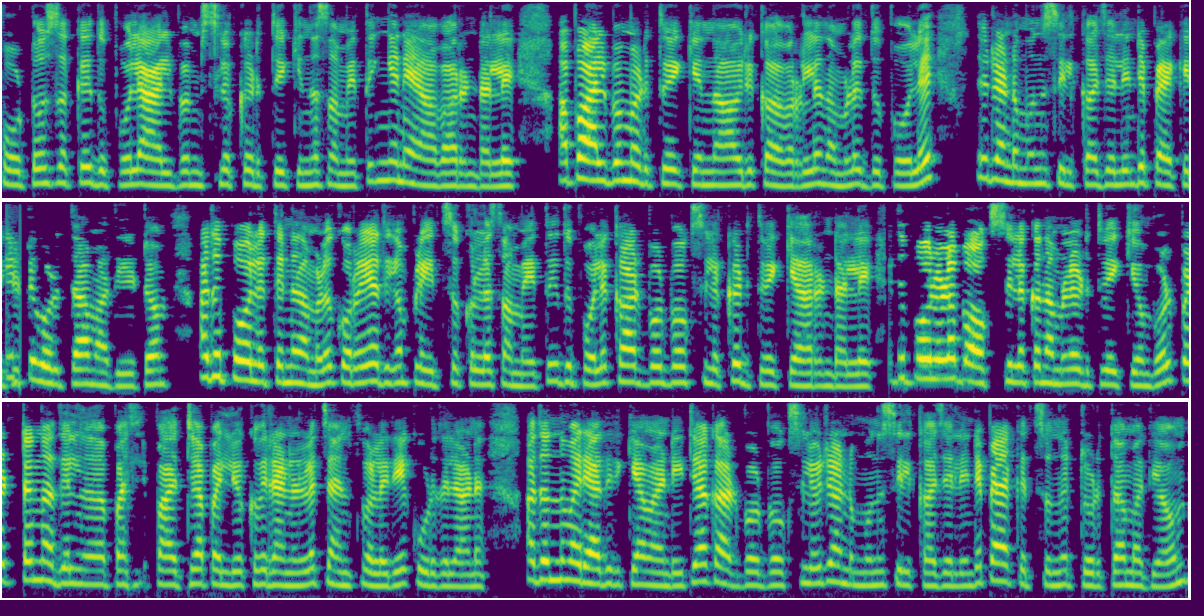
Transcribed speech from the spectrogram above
ഫോട്ടോസൊക്കെ ഇതുപോലെ ആൽബംസിലൊക്കെ എടുത്തു വെക്കുന്ന സമയത്ത് ഇങ്ങനെ ആവാറുണ്ടല്ലേ? അപ്പോൾ ആൽബം എടുത്തു വെക്കുന്ന ആ ഒരു കവറിൽ നമ്മൾ ഇതുപോലെ രണ്ട് മൂന്ന് സിൽക്ക ജെല്ലിന്റെ പാക്കറ്റ് ഇട്ട് കൊടുത്താൽ മതി കേട്ടോ അതുപോലെ തന്നെ നമ്മൾ കുറേ അധികം പ്ലേറ്റ്സ് ഒക്കെ ഉള്ള സമയത്ത് ഇതുപോലെ കാർഡ്ബോർഡ് ബോക്സിലൊക്കെ എടുത്തു വെക്കാറുണ്ടല്ലേ? ഇതുപോലുള്ള ബോക്സിലൊക്കെ നമ്മൾ എടുത്തു വെക്കുമ്പോൾ പെട്ടെന്ന് അതിൽ പാറ്റ പല്ലൊക്കെ വരാനുള്ള ചാൻസ് വളരെ കൂടുതലാണ്. അതൊന്നും വരാതിരിക്കാൻ വേണ്ടിയിട്ട് ആ കാർഡ്ബോർഡ് ബോക്സിൽ ഒരു രണ്ട് മൂന്ന് സിൽക്ക ജെല്ലിന്റെ പാക്കറ്റ്സ് ഒന്ന് ഇട്ട് കൊടുത്താൽ മതിയാവും.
